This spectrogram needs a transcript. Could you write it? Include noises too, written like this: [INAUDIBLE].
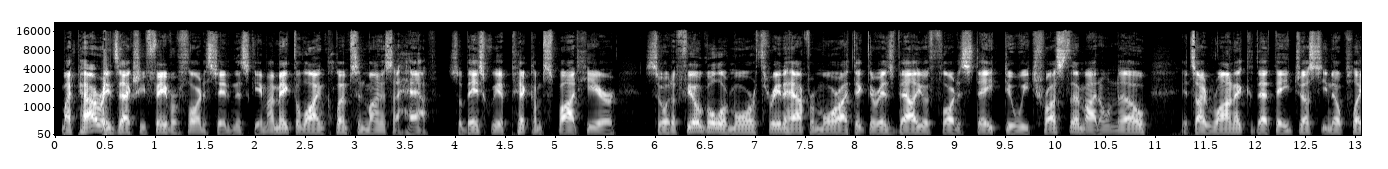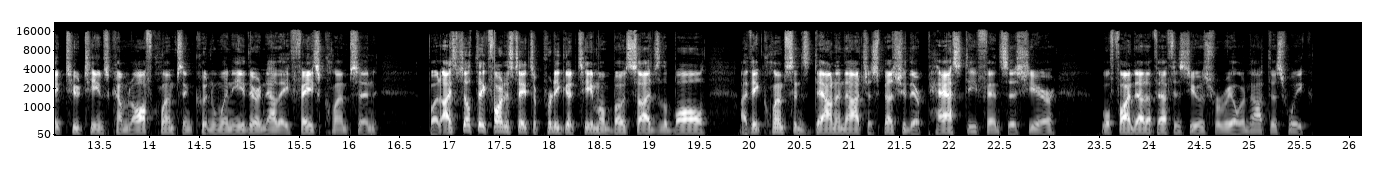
My power ratings actually favor Florida State in this game. I make the line Clemson minus a half. So basically a pick 'em spot here. So at a field goal or more, three and a half or more, I think there is value with Florida State. Do we trust them? I don't know. It's ironic that they just, you know, played two teams coming off Clemson, couldn't win either, and now they face Clemson. But I still think Florida State's a pretty good team on both sides of the ball. I think Clemson's down a notch, especially their pass defense this year. We'll find out if FSU is for real or not this week.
